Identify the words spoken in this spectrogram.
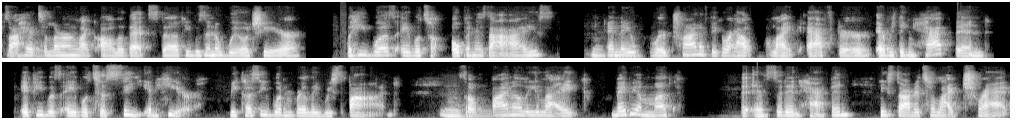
So I had to learn like all of that stuff. He was in a wheelchair, but he was able to open his eyes and they were trying to figure out like after everything happened if he was able to see and hear because he wouldn't really respond Mhm. so finally like maybe a month the incident happened he started to like track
